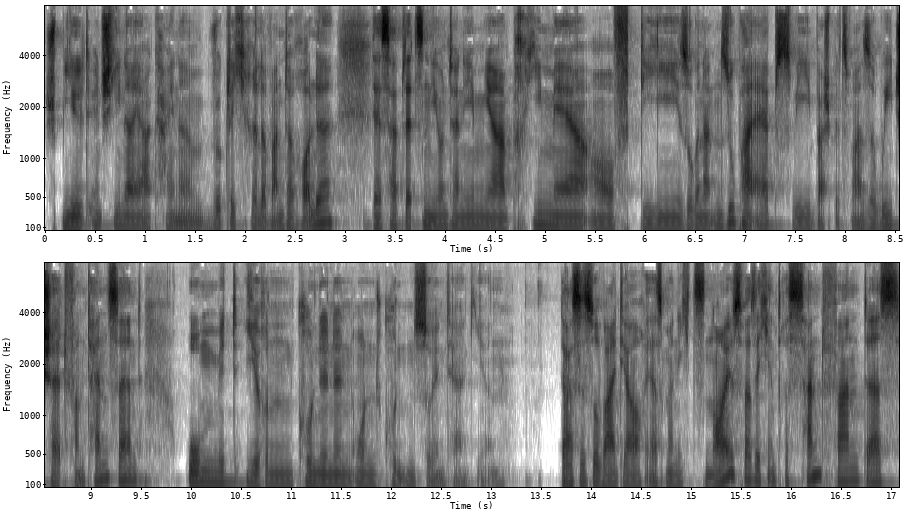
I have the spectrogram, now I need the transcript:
spielt in China ja keine wirklich relevante Rolle. Deshalb setzen die Unternehmen ja primär auf die sogenannten Super-Apps wie beispielsweise WeChat von Tencent, um mit ihren Kundinnen und Kunden zu interagieren. Das ist soweit ja auch erstmal nichts Neues. Was ich interessant fand, dass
